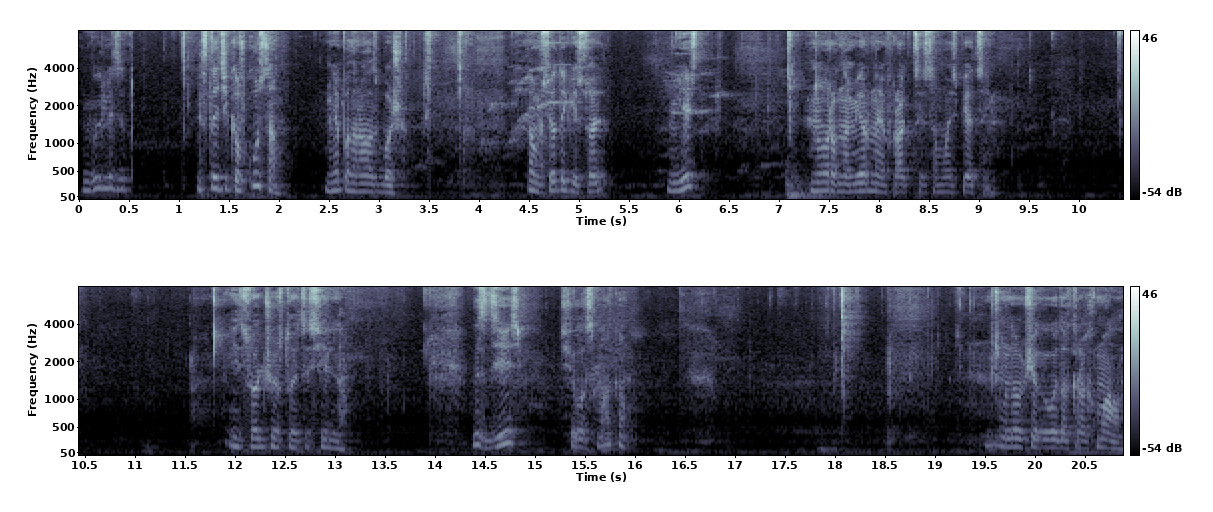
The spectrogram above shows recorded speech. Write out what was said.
Выглядит. Эстетика вкуса мне понравилась больше. Там все-таки соль есть, но равномерные фракции самой специи. И соль чувствуется сильно. Здесь сила смака. Это вообще какой-то крахмал.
